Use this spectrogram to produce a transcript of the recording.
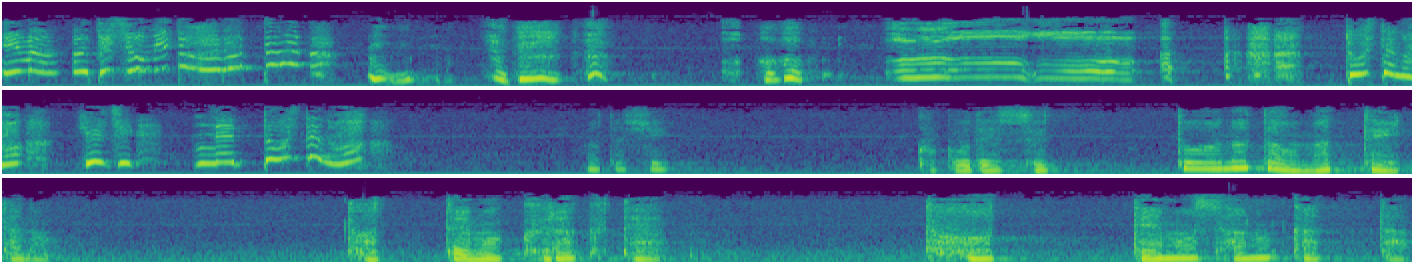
今私を見て笑ったどうしたのユージねどうしたの私ここでずっとあなたを待っていたのとっても暗くてとっても寒かった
